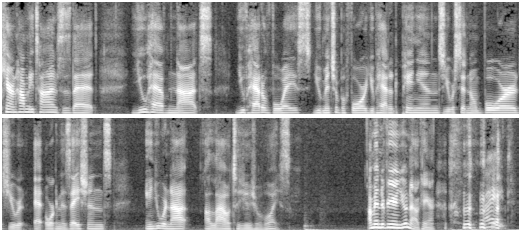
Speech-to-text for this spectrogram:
Karen, how many times is that you have not, you've had a voice, you mentioned before, you've had opinions, you were sitting on boards, you were at organizations, and you were not allowed to use your voice? I'm interviewing you now, Karen. right.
